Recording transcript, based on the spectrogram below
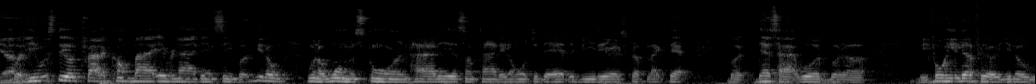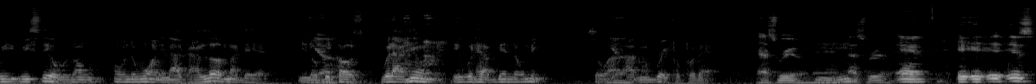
Yeah. But he would still try to come by every now and then and see. But you know, when a woman's scoring how it is, sometimes they don't want your dad to be there and stuff like that. But that's how it was. But uh, before he left here, you know, we, we still was on on the one, and I, I love my dad. You know, Yeah. because without him, it wouldn't have been no me. So Yeah. I, I'm grateful for that. That's real, man. Mhm. That's real. And it, it, it is.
